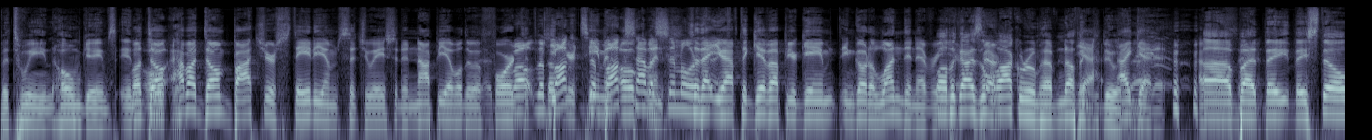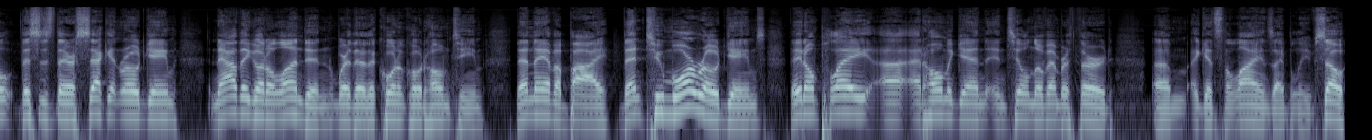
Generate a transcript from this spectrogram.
between home games in Well, don't, Oakland. how about don't botch your stadium situation and not be able to afford Well, to the keep Buc- your the team Bucs in have a Oakland similar so that thing. you have to give up your game and go to London every well, year. the guys in the locker room have nothing yeah, to do with I that. get it. Uh, but they, they still this is their second road game. Now they go to London where they're the quote unquote home team. Then they have a bye. Then two more road games. They don't play uh, at home again until November third. Um, against the Lions, I believe. So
